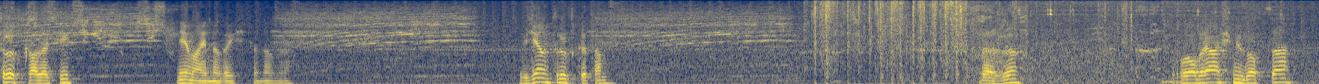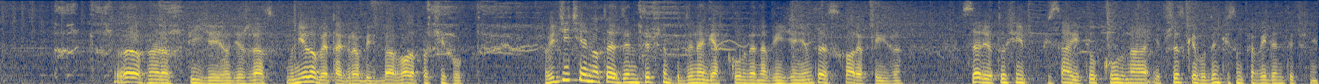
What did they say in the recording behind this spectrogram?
Trutka leci. Nie ma jedno wyjścia, dobra. Widziałem trutkę tam. Leży. Dobra, śmigowca. Zróbmy rozpidzie chociaż raz. Bo nie lubię tak robić, bo wolę po cichu. Widzicie, no to jest identyczny budynek jak kurde na więzieniu. To jest chore w tej grze. Serio, tu się nie pisali, tu kurna i wszystkie budynki są prawie identycznie.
